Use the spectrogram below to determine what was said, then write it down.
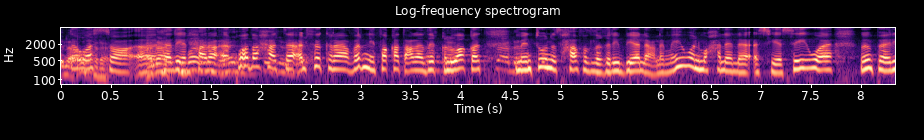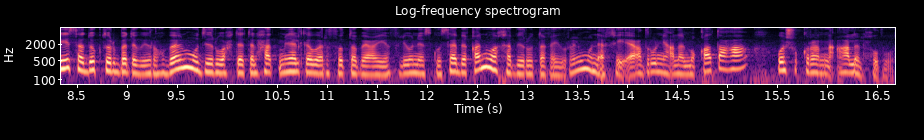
توسع هذه الحرائق. وضحت الفكرة اعذرني فقط على ضيق الوقت من تونس حافظ الغريبي الإعلامي والمحلل السياسي ومن باريس الدكتور بدوي رهبان مدير وحدة الحد من الكوارث الطبيعية في اليونسكو سابقا وخبير التغير المناخي. اعذروني على المقاطعة وشكرا على الحضور.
